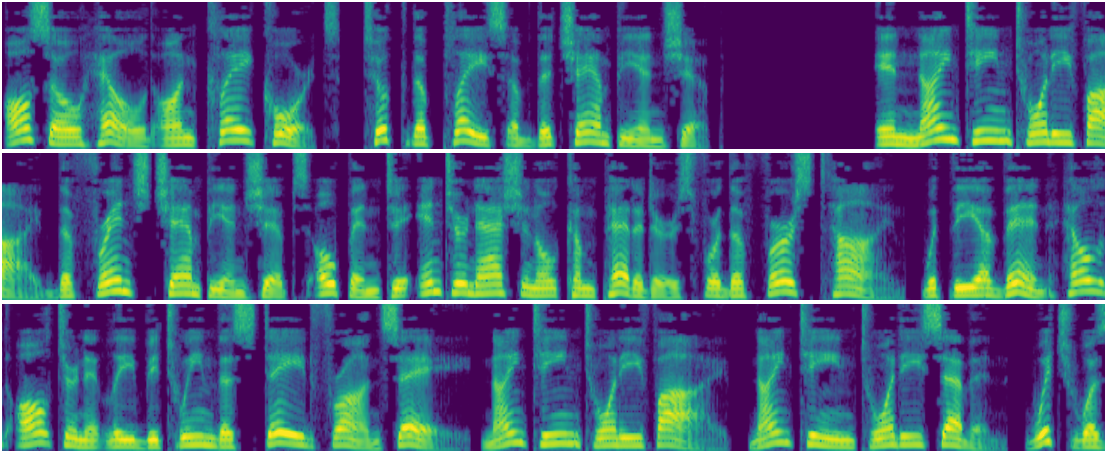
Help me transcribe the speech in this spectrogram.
also held on clay courts, took the place of the championship. In 1925 the French Championships opened to international competitors for the first time, with the event held alternately between the Stade Francais 1925, 1927, which was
